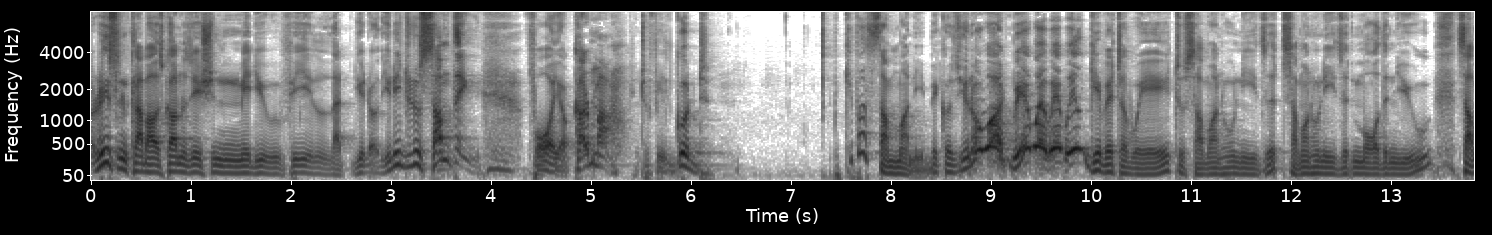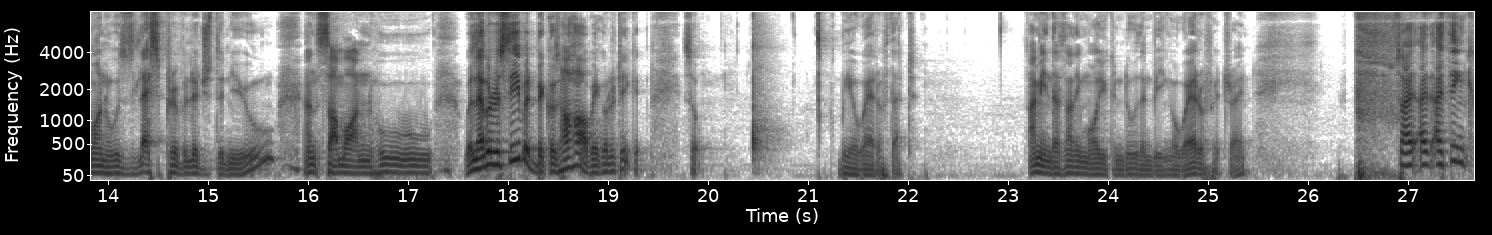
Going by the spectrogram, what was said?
recent clubhouse conversation made you feel that, you know, you need to do something for your karma to feel good, give us some money because you know what? We, we, we'll give it away to someone who needs it, someone who needs it more than you, someone who's less privileged than you, and someone who will never receive it because, haha, we're going to take it. So be aware of that. I mean, there's nothing more you can do than being aware of it, right? So I, I think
